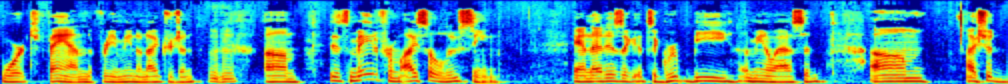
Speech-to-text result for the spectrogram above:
wort FAN, the free amino nitrogen. Um, it's made from isoleucine, and that is a it's a group B amino acid. Um, I should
